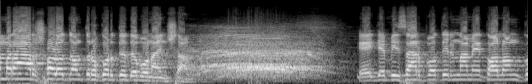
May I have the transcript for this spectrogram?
আমরা আর ষড়যন্ত্র করতে দেব না ইনশাল্লাহ এই যে বিচারপতির নামে কলঙ্ক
